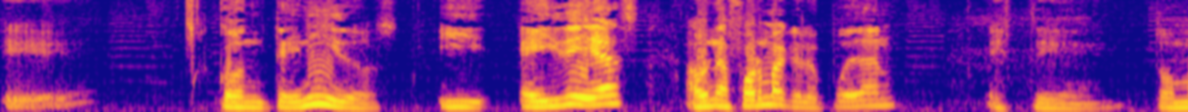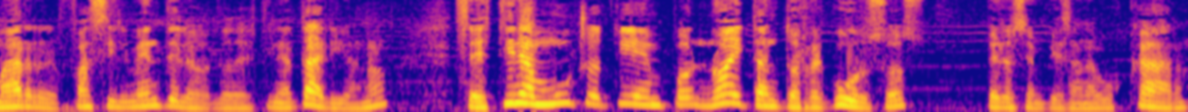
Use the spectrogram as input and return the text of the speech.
eh, contenidos y, e ideas a una forma que lo puedan este, tomar fácilmente los, los destinatarios. ¿no? Se destina mucho tiempo, no hay tantos recursos, pero se empiezan a buscar.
